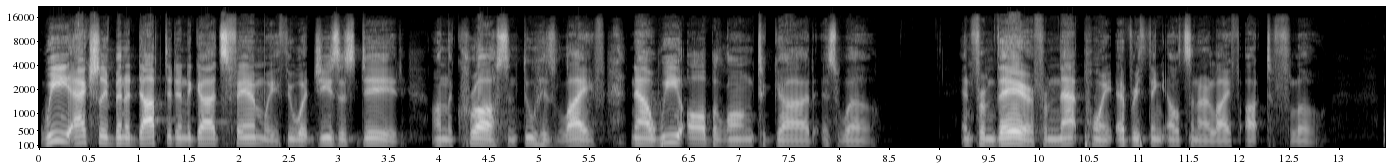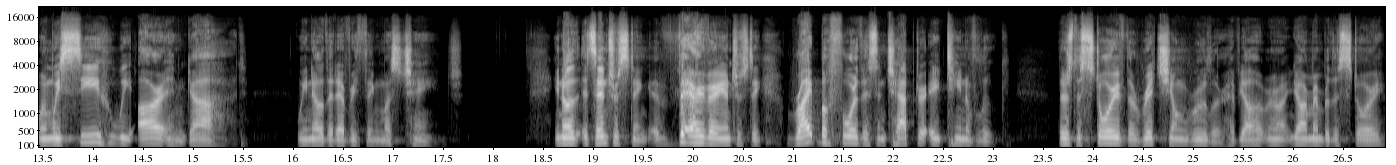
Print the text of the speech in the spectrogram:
We actually have been adopted into God's family through what Jesus did on the cross and through his life. Now we all belong to God as well. And from there, from that point, everything else in our life ought to flow. When we see who we are in God, we know that everything must change. You know, it's interesting, very, very interesting. Right before this, in chapter 18 of Luke, there's the story of the rich young ruler. Have y'all, y'all remember this story?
